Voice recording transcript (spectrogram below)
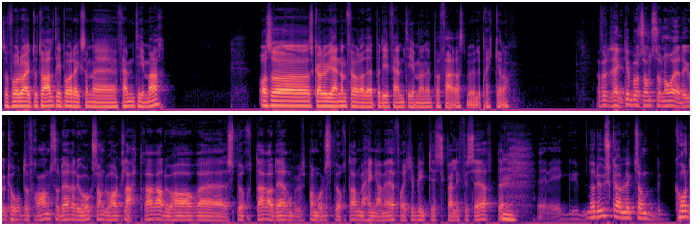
Så får du ei totaltid på deg som er fem timer. Og så skal du gjennomføre det på de fem timene på færrest mulig prikker. da. For jeg tenker på sånn som så Nå er det jo Tour de France, og der er det jo også sånn du har klatrere, du har uh, spurtere, og der på en måte spurterne må henge med for å ikke bli diskvalifisert. Mm. Eh, når du skal liksom hvor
